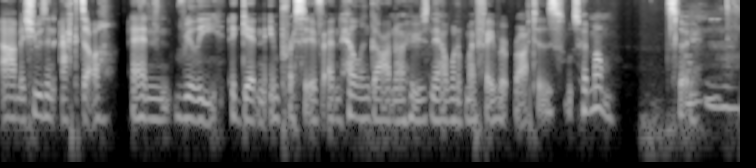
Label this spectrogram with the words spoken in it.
Um, and she was an actor and really, again, impressive. And Helen Garner, who's now one of my favorite writers, was her mum. So oh.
